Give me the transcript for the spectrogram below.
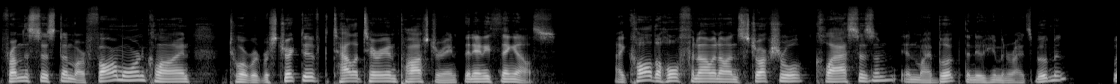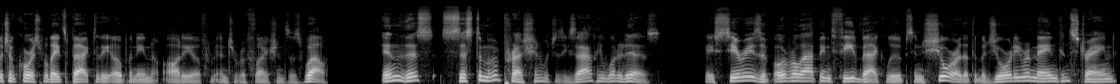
from the system are far more inclined toward restrictive, totalitarian posturing than anything else. I call the whole phenomenon structural classism in my book, The New Human Rights Movement, which of course relates back to the opening audio from Interreflections as well. In this system of oppression, which is exactly what it is, a series of overlapping feedback loops ensure that the majority remain constrained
